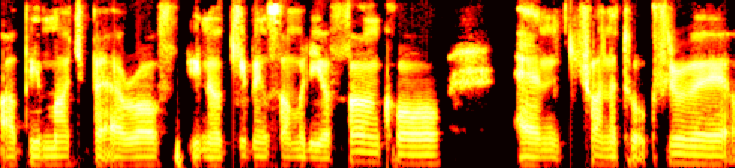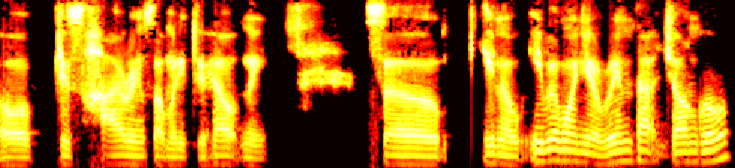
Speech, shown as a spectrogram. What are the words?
I'll be much better off, you know, giving somebody a phone call and trying to talk through it or just hiring somebody to help me. So, you know, even when you're in that jungle,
